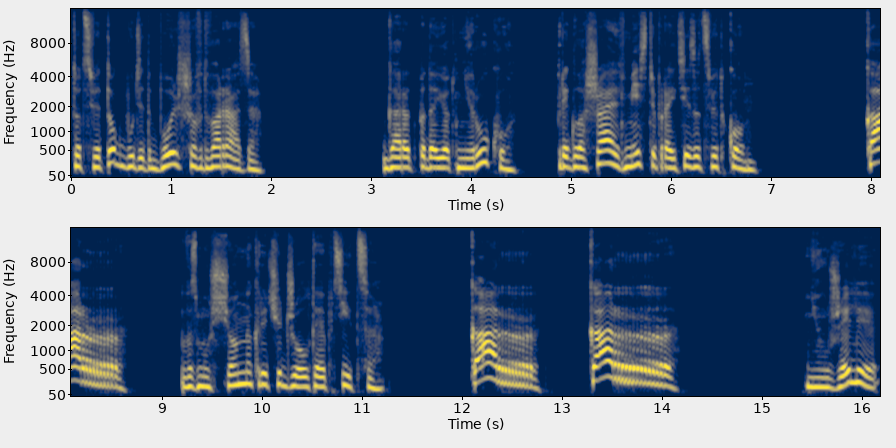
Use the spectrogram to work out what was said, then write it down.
то цветок будет больше в два раза. Гаррет подает мне руку, приглашая вместе пройти за цветком. «Карр!» — возмущенно кричит желтая птица. «Карр! Карр!» Неужели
